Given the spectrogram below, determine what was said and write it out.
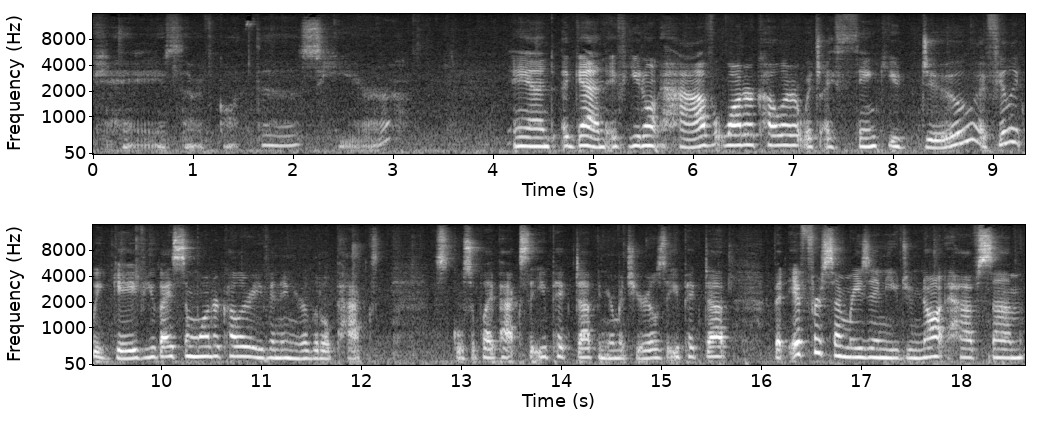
Okay, so I've got this here. and again, if you don't have watercolor, which I think you do, I feel like we gave you guys some watercolor even in your little packs, school supply packs that you picked up and your materials that you picked up. But if for some reason you do not have some,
